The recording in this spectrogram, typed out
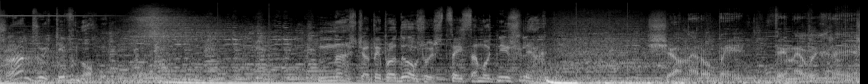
Йти в ногу. Нащо ти продовжуєш цей самотній шлях? Що не роби, ти не виграєш.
